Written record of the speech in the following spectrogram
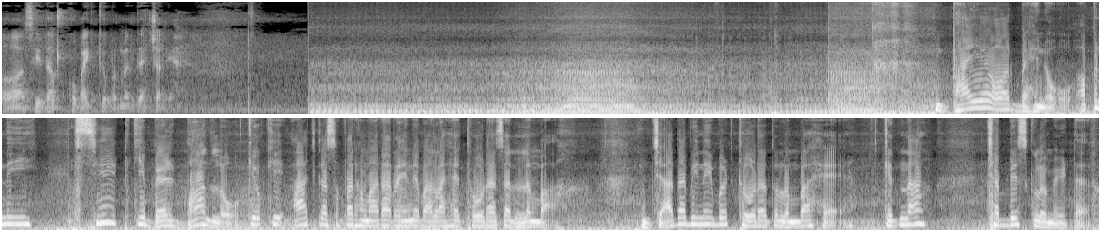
और सीधा आपको बाइक के ऊपर मिलते हैं। चलिए। भाई और बहनों, अपनी सीट की बेल्ट बाँध लो, क्योंकि आज का सफ़र हमारा रहने वाला है थोड़ा सा लंबा। ज़्यादा भी नहीं बट थोड़ा तो लंबा है। कितना? 26 किलोमीटर।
